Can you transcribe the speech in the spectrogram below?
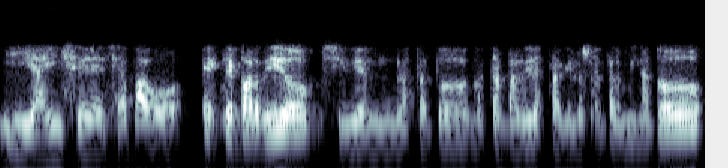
y ahí se, se apagó. Este partido, si bien no está todo, no está perdido hasta que no se termina todo,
